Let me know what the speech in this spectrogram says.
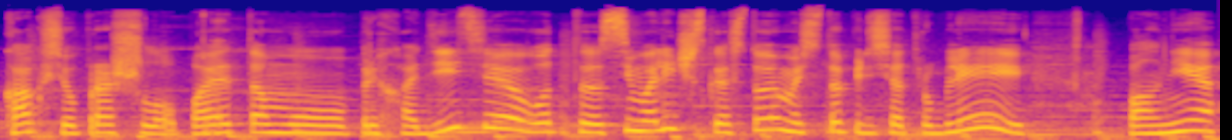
как все прошло. Поэтому приходите. Вот э, стоимость 150 рублей. Вполне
